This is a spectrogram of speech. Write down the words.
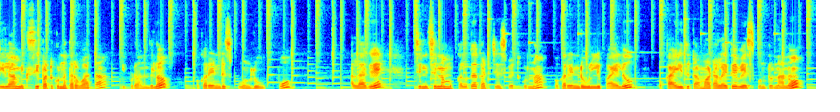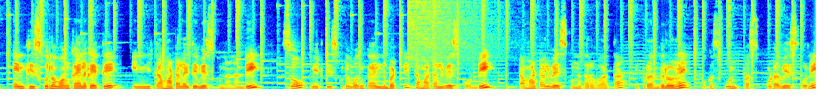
ఇలా మిక్సీ పట్టుకున్న తర్వాత ఇప్పుడు అందులో ఒక రెండు స్పూన్లు ఉప్పు అలాగే చిన్న చిన్న ముక్కలుగా కట్ చేసి పెట్టుకున్న ఒక రెండు ఉల్లిపాయలు ఒక ఐదు టమాటాలు అయితే వేసుకుంటున్నాను. నేను తీసుకున్న వంకాయలకైతే ఇన్ని టమాటాలు అయితే వేసుకున్నానండి. సో మీరు తీసుకున్న వంకాయలని బట్టి టమాటాలు వేసుకోండి. టమాటాలు వేసుకున్న తర్వాత ఇప్పుడు అందులోనే ఒక స్పూన్ పసుపు కూడా వేసుకొని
